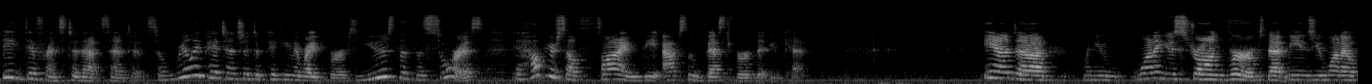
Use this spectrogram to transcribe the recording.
big difference to that sentence. So really pay attention to picking the right verbs. Use the thesaurus to help yourself find the absolute best verb that you can. And uh, when you want to use strong verbs, that means you want to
